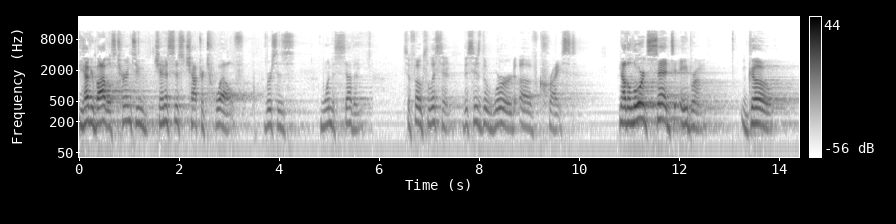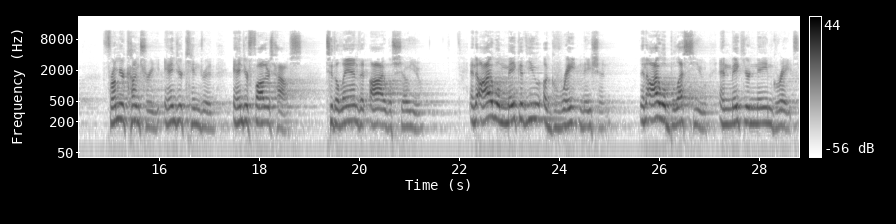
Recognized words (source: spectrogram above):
If you have your Bibles, turn to Genesis chapter 12, verses 1 to 7. So, folks, listen. This is the word of Christ. Now, the Lord said to Abram, Go from your country and your kindred and your father's house to the land that I will show you. And I will make of you a great nation, and I will bless you and make your name great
